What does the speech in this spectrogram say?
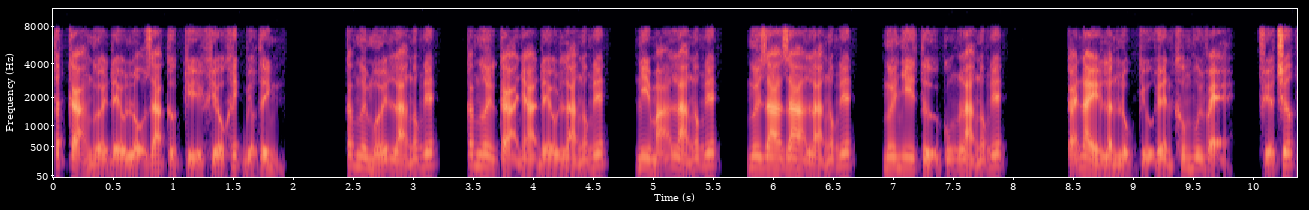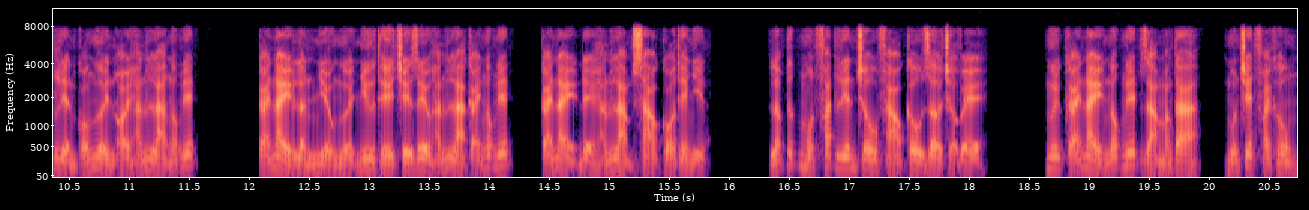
Tất cả người đều lộ ra cực kỳ khiêu khích biểu tình. Các ngươi mới là ngốc nết các ngươi cả nhà đều là ngốc nết ni mã là ngốc nết ngươi ra ra là ngốc nết ngươi nhi tử cũng là ngốc nết cái này lần lục cựu huyền không vui vẻ, phía trước liền có người nói hắn là ngốc nết cái này lần nhiều người như thế chế rêu hắn là cái ngốc nết cái này để hắn làm sao có thể nhịn. Lập tức một phát liên châu pháo câu giờ trở về. Ngươi cái này ngốc nết dám mắng ta, muốn chết phải không?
